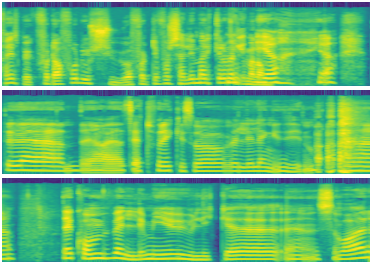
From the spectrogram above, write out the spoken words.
Facebook, for da får du 47 forskjellige merker å velge mellom. Ja, ja det, det, har jeg sett for ikke så veldig lenge siden. Eh, det kom veldig mye ulike eh, svar.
